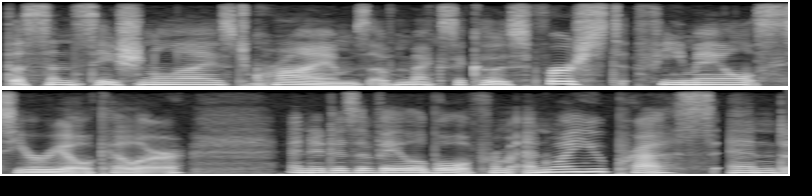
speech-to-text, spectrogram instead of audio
The Sensationalized Crimes of Mexico's First Female Serial Killer. And it is available from NYU Press, and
